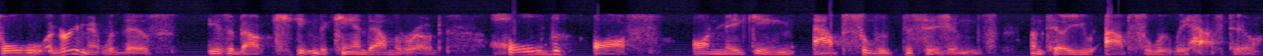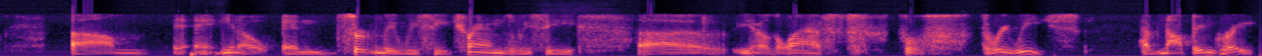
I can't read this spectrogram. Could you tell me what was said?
full agreement with this, is about kicking the can down the road. Hold off on making absolute decisions until you absolutely have to. Um, and, you know, and certainly we see trends. We see, uh, you know, the last oof, three weeks have not been great.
